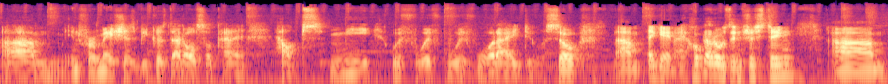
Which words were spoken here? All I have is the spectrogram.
um, informations because that also kind of helps me with with with what I do. So um, again, I hope that was interesting. Um,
